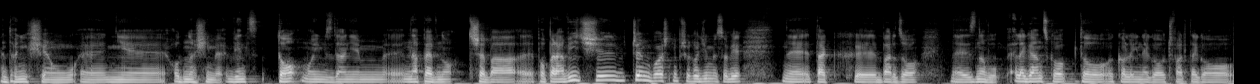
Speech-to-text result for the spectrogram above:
do nich się e, nie odnosimy. Więc to moim zdaniem e, na pewno trzeba e, poprawić, czym właśnie przechodzimy sobie tak bardzo znowu elegancko do kolejnego czwartego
